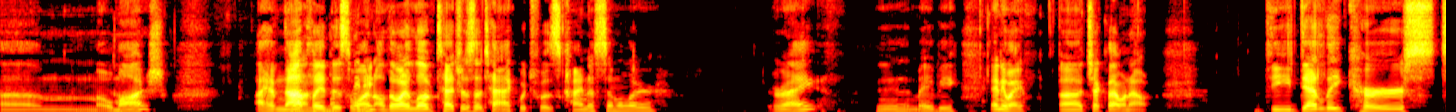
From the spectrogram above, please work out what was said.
um homage. I have not Done. played this one, although I love Tetris Attack, which was kind of similar. Right? Yeah, maybe. Anyway, uh check that one out. The Deadly Cursed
